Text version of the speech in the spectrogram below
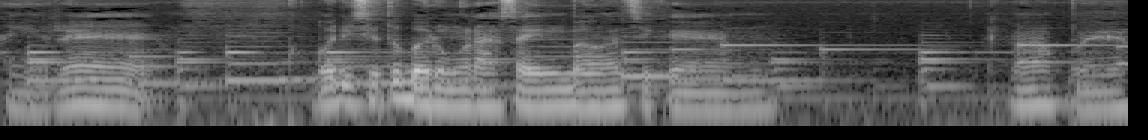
akhirnya gue di situ baru ngerasain banget sih kayak apa ya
